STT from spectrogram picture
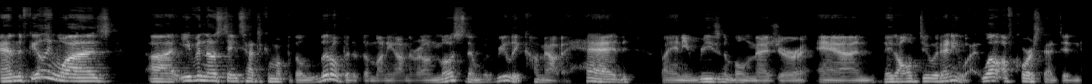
And the feeling was, uh, even though states had to come up with a little bit of the money on their own, most of them would really come out ahead by any reasonable measure, and they'd all do it anyway. Well, of course, that didn't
